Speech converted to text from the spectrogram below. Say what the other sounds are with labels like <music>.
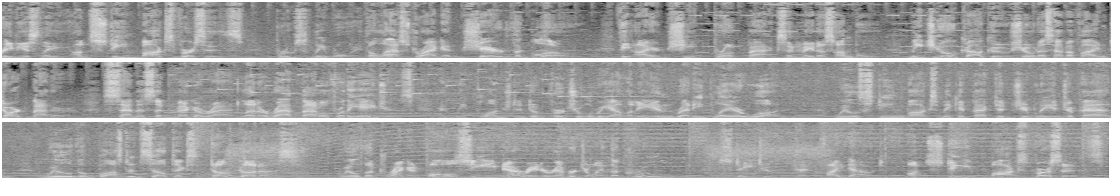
Previously on Steambox Versus, Bruce Leroy, the last dragon, shared the glow. The Iron Sheep broke backs and made us humble. Michio Kaku showed us how to find dark matter. Samus and Megarad led a rap battle for the ages, and we plunged into virtual reality in Ready Player One. Will Steambox make it back to Ghibli in Japan? Will the Boston Celtics dunk on us? Will the Dragon Ball Z narrator ever join the crew? Stay tuned and find out on Steambox Versus.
